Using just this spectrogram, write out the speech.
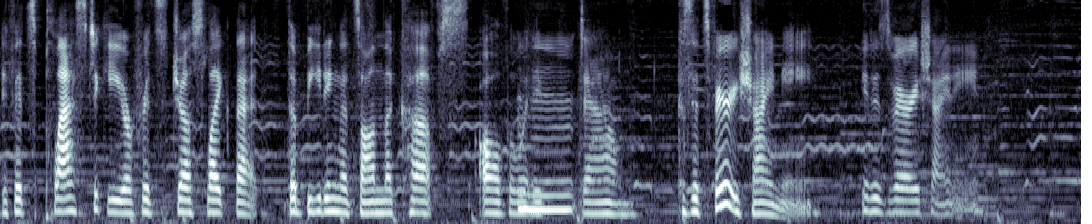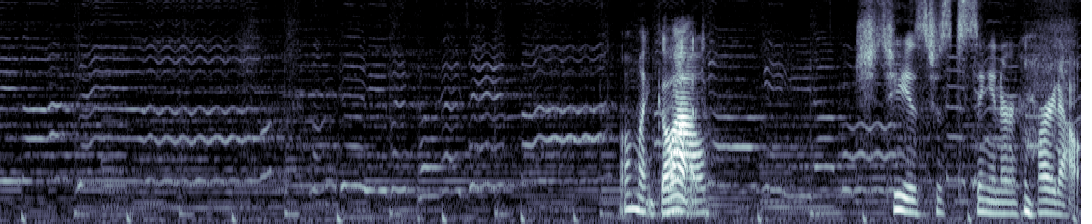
if it's plasticky or if it's just like that the beading that's on the cuffs all the way Mm-hmm. down cuz it's very shiny. It is very shiny. Oh my god. Wow. She is just singing her heart out.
